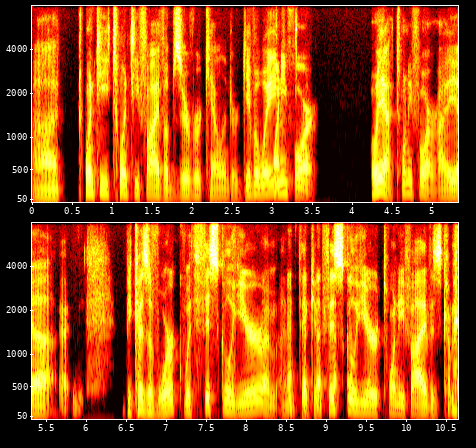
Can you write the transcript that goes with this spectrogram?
uh, 2025 Observer Calendar giveaway. 24. Oh yeah, 24. I uh, because of work with fiscal year, I'm, I'm thinking fiscal year 25 is coming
